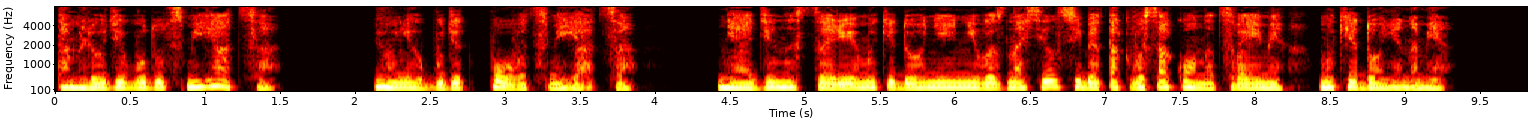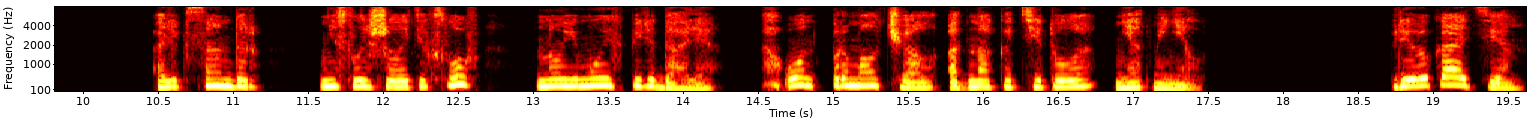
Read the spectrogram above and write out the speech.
там люди будут смеяться, и у них будет повод смеяться. Ни один из царей Македонии не возносил себя так высоко над своими македонинами». Александр не слышал этих слов, но ему их передали. Он промолчал, однако титула не отменил. «Привыкайте,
